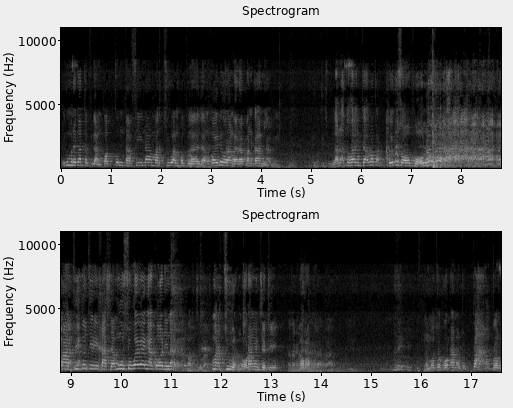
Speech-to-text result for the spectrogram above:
Itu mereka terbilang kot kun tafina marjuan qabla dan kau ini orang harapan kami. Lah nak Tuhan dakwah kan, kowe iku sapa lho? Nabi itu ciri khasnya musuhe wae ngakoni nak Marjuan. marjuan, orang yang jadi harapan. Lah maca Quran ada plang-plang.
